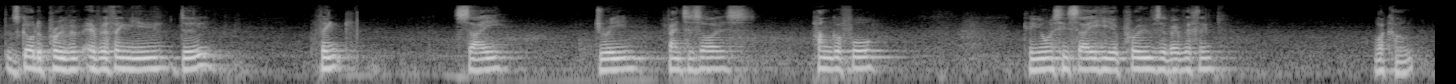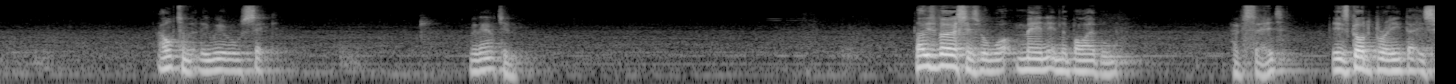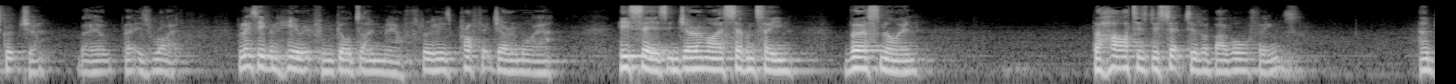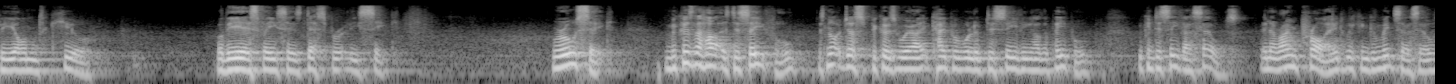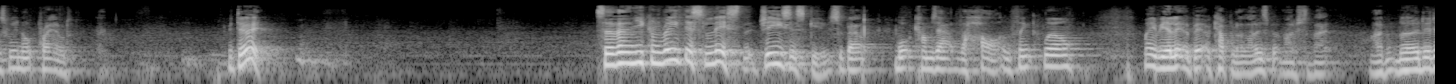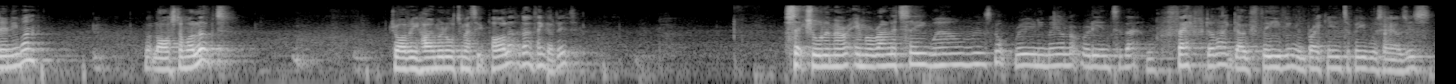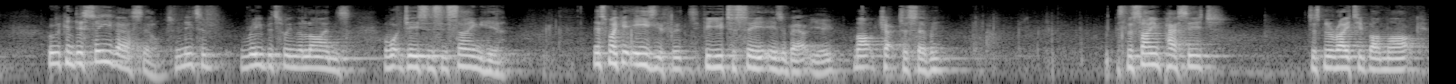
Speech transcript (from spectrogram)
Does God approve of everything you do, think, say, dream, fantasize, hunger for? Can you honestly say He approves of everything? I can't. Ultimately, we're all sick without Him. Those verses were what men in the Bible have said. Is God breathed? That is scripture. that is right. But let's even hear it from God's own mouth through his prophet Jeremiah. He says in Jeremiah 17, verse 9, The heart is deceptive above all things and beyond cure. Well, the ESV says desperately sick. We're all sick. And because the heart is deceitful, it's not just because we're capable of deceiving other people, we can deceive ourselves. In our own pride, we can convince ourselves we're not proud. We do it. So then you can read this list that Jesus gives about what comes out of the heart and think, well, maybe a little bit, a couple of those, but most of that. I haven't murdered anyone. Last time I looked, driving home an automatic pilot, I don't think I did. Sexual immorality, well, it's not really me, I'm not really into that. Theft, I don't go thieving and breaking into people's houses. But we can deceive ourselves. We need to read between the lines of what Jesus is saying here. Let's make it easier for, for you to see it is about you. Mark chapter 7. It's the same passage, just narrated by Mark,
